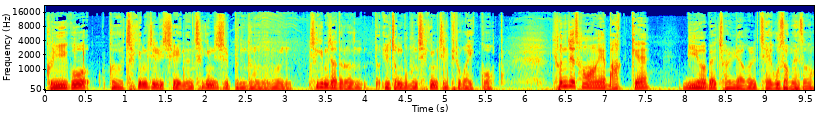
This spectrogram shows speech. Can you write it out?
그리고 그 책임질 위치에 있는 책임지실 분들은 책임자들은 일정 부분 책임질 필요가 있고 현재 상황에 맞게 미협의 전략을 재구성해서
